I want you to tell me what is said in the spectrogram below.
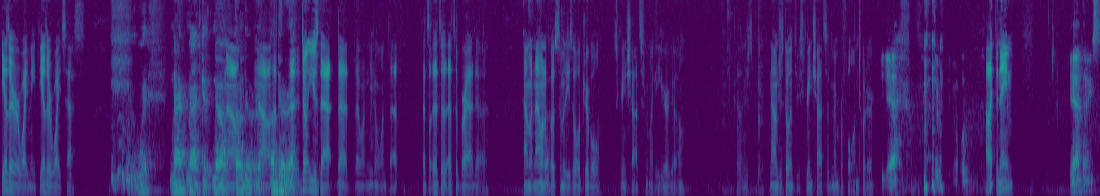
the other white meat, the other white SaaS. We're- Not not good. No, No, don't do it. No, Right. Don't do it right. that- don't use that. That that one. You don't want that. That's that's a that's a Brad. Uh, now I'm, now I'm gonna post some of these old Dribbble screenshots from like a year ago. Because I'm just now I'm just going through screenshots of Memberful on Twitter. Yeah. They're pretty old. I like the name. yeah, thanks.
